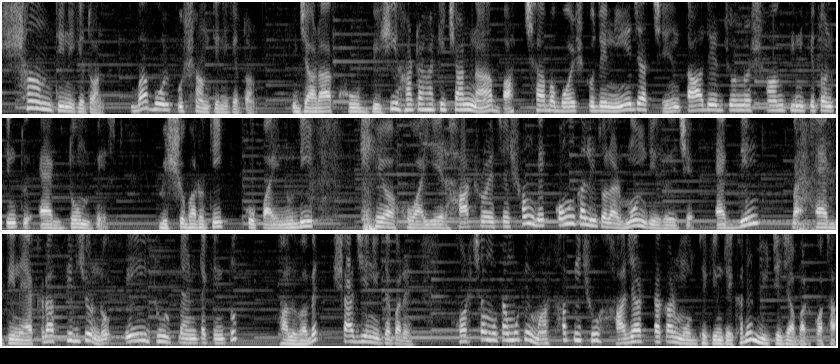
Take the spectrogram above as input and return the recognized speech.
শান্তিনিকেতন বা বোলপুর শান্তিনিকেতন। যারা খুব বেশি হাঁটাহাঁটি চান না, বাচ্চা বা বয়স্কদের নিয়ে যাচ্ছেন, তাদের জন্য শান্তিনিকেতন কিন্তু একদম বেস্ট বিশ্বভারতী, কোপাই নদী খেয়া খোয়াইয়ের হাট রয়েছে, সঙ্গে কঙ্কালীতলার মন্দির রয়েছে। একদিন বা একদিন এক রাত্রির জন্য এই ট্যুর প্ল্যানটা কিন্তু ভালোভাবে সাজিয়ে নিতে পারেন। খরচা মোটামুটি মাথা পিছু হাজার টাকার মধ্যে কিন্তু এখানে মিটে যাবার কথা।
